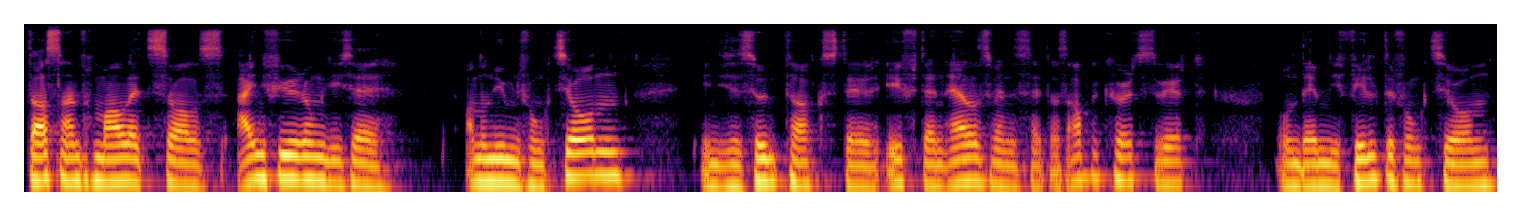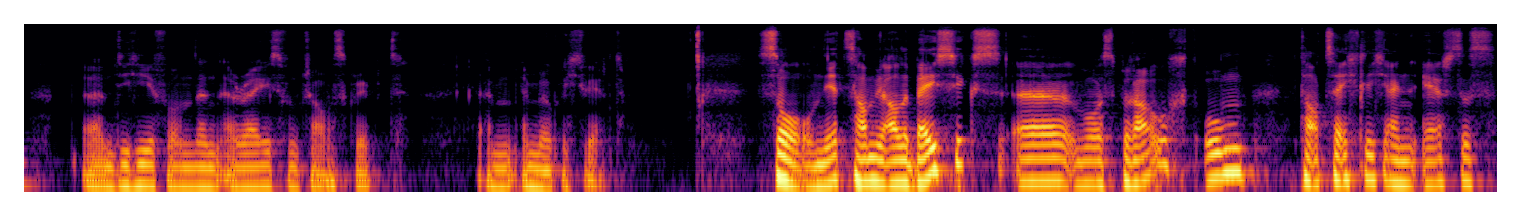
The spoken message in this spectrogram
Das einfach mal jetzt so als Einführung, diese anonymen Funktionen in diese Syntax der if then else, wenn es etwas abgekürzt wird und eben die Filterfunktion, ähm, die hier von den Arrays von JavaScript ähm, ermöglicht wird. So, und jetzt haben wir alle Basics, äh, wo es braucht, um tatsächlich ein erstes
